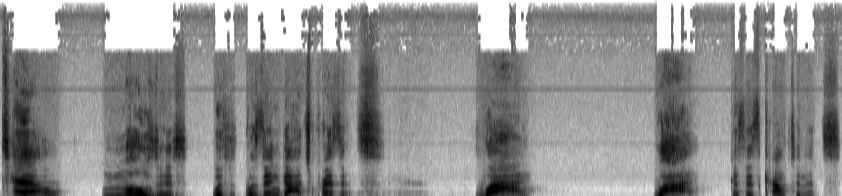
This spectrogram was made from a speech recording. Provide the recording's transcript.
tell Moses was, was in God's presence. Why? Why? Because his countenance.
